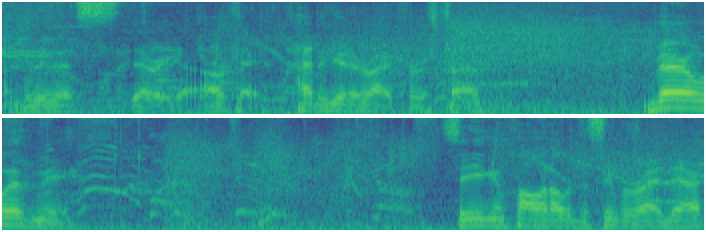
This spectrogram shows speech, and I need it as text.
I believe that's, there we go. Okay, had to get it right first time. Bear with me. See, you can follow it up with the super right there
